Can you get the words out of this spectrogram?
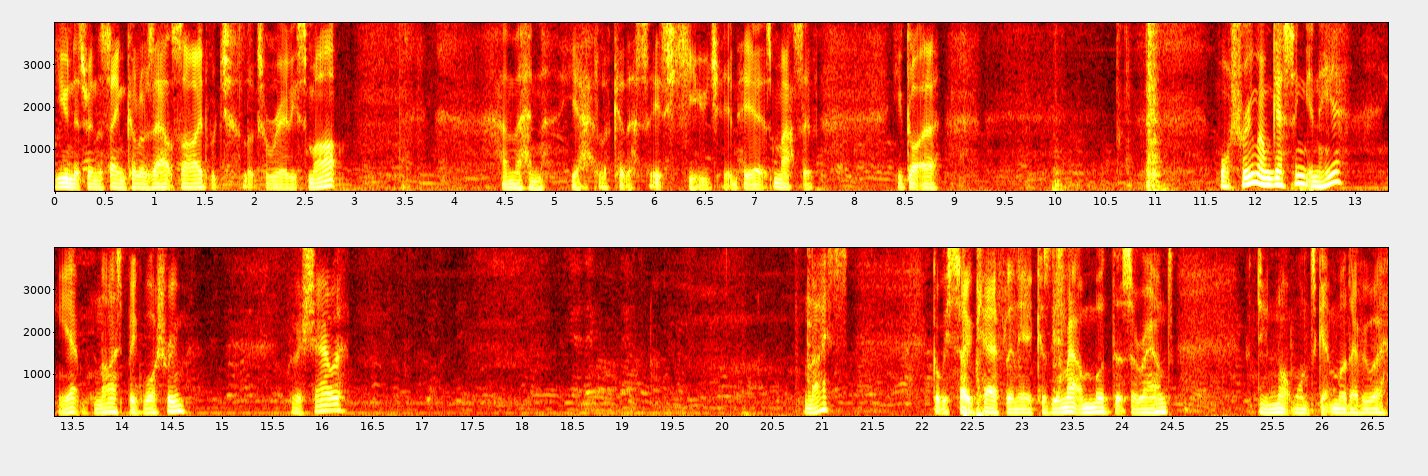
units are in the same colour as outside, which looks really smart. And then, yeah, look at this. It's huge in here. It's massive. You've got a washroom, I'm guessing, in here. Yep, nice big washroom with a shower. Nice. Got to be so careful in here because the amount of mud that's around. I do not want to get mud everywhere.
